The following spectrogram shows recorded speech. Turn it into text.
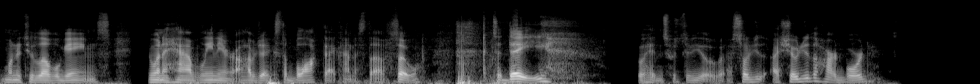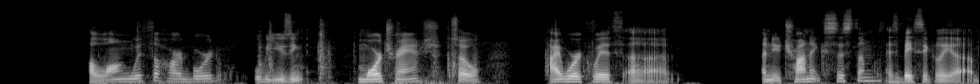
one or two level games, you want to have linear objects to block that kind of stuff. So today, go ahead and switch the view. I showed you I showed you the hardboard. Along with the hardboard, we'll be using more trash. So I work with uh, a neutronic system. It's basically a, um,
